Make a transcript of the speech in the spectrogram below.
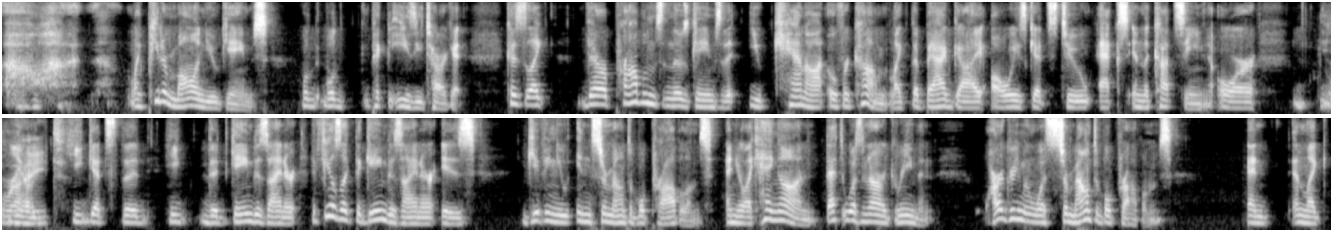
oh, like Peter Molyneux games. We'll we'll pick the easy target cuz like there are problems in those games that you cannot overcome. Like the bad guy always gets to X in the cutscene or right. You know, he gets the he the game designer. It feels like the game designer is giving you insurmountable problems, and you're like, hang on, that wasn't our agreement. Our agreement was surmountable problems, and and like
